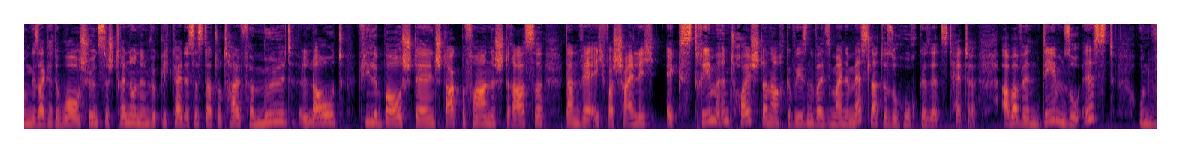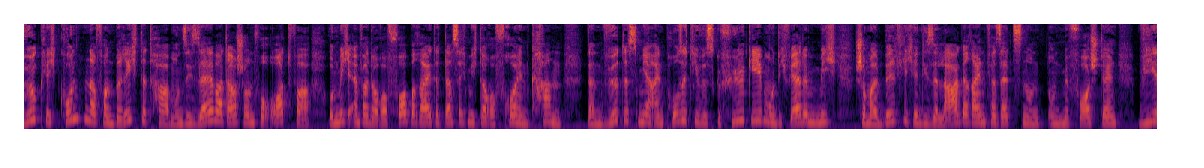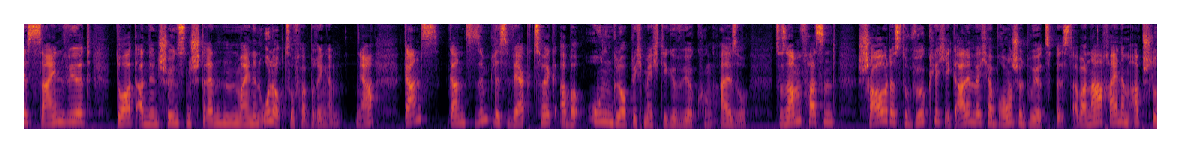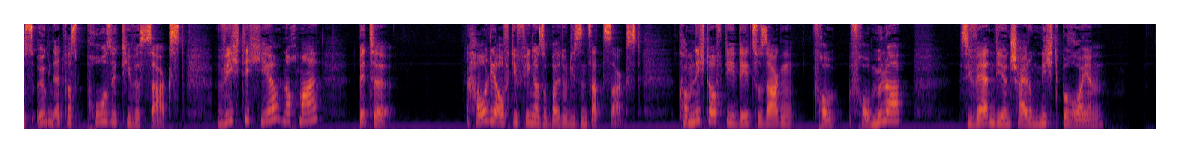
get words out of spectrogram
und gesagt hätte, wow, schönste Strände und in Wirklichkeit ist es da total vermüllt, laut, viele Baustellen, stark befahrene Straße, dann wäre ich wahrscheinlich extrem enttäuscht danach gewesen, weil sie meine Messlatte so hoch gesetzt hätte. Aber wenn dem so ist und wirklich Kunden davon berichtet haben und sie selber da schon vor Ort war und mich einfach darauf vorbereitet, dass ich mich darauf freuen kann, dann wird es mir ein positives Gefühl geben und ich werde mich schon mal bildlich in diese Lage reinversetzen und, und mir vorstellen, wie es sein wird, dort an den schönsten Stränden meinen Urlaub zu verbringen. Ja, ganz, ganz simples Werkzeug, aber unglaublich mächtige Wirkung. Also, Zusammenfassend, schau, dass du wirklich, egal in welcher Branche du jetzt bist, aber nach einem Abschluss irgendetwas Positives sagst. Wichtig hier nochmal, bitte hau dir auf die Finger, sobald du diesen Satz sagst. Komm nicht auf die Idee zu sagen, Frau, Frau Müller, Sie werden die Entscheidung nicht bereuen.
